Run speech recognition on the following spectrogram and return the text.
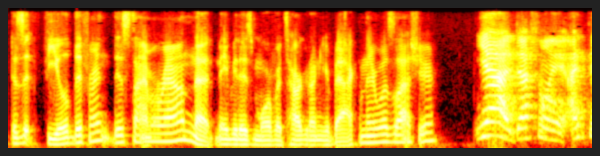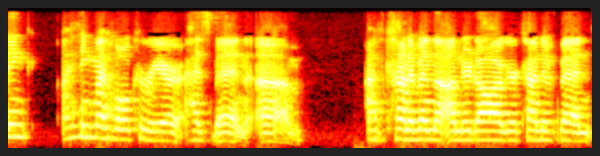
Does it feel different this time around that maybe there's more of a target on your back than there was last year? yeah, definitely. I think I think my whole career has been um, I've kind of been the underdog or kind of been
